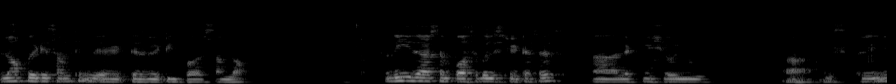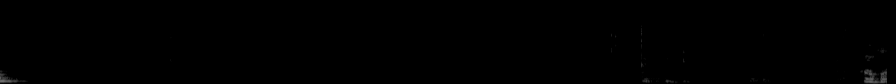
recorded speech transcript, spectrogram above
lock wait is something where it is waiting for some lock. So these are some possible statuses. Uh, let me show you uh, the screen okay.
